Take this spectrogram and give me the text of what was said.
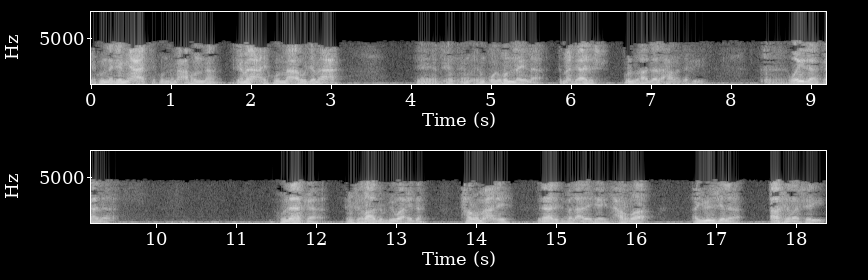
يكون جميعات يكون معهن جماعة يكون معه جماعة. ينقلهن إلى المدارس كل هذا لا حرج فيه. وإذا كان هناك انفراد بواحدة حرم عليه ذلك بل عليه أن يتحرى أن ينزل آخر شيء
